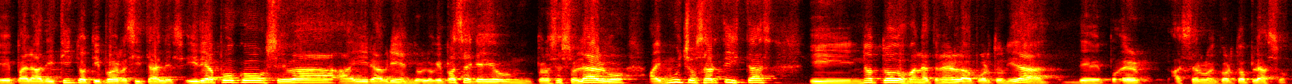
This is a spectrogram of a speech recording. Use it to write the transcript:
eh, para distintos tipos de recitales. Y de a poco se va a ir abriendo. Lo que pasa es que es un proceso largo, hay muchos artistas y no todos van a tener la oportunidad de poder hacerlo en corto plazo.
